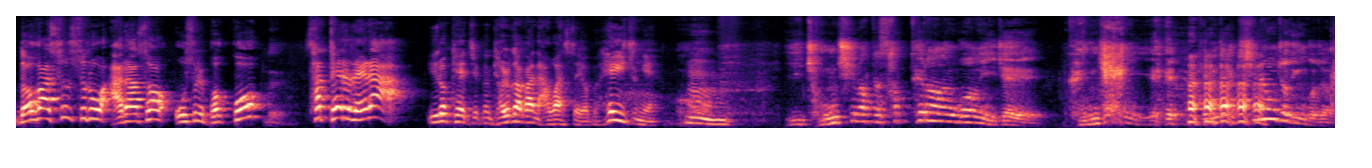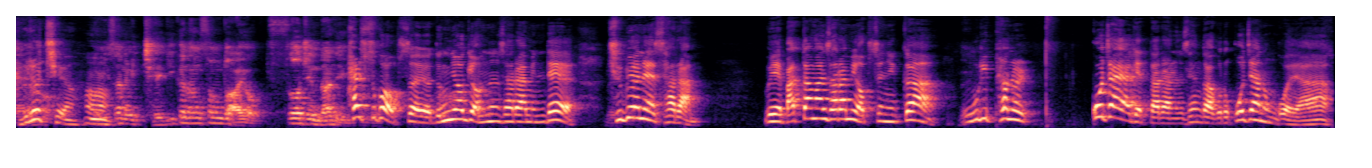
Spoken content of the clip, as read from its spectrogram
너가 스스로 알아서 옷을 벗고 네. 사퇴를 해라 이렇게 지금 결과가 나왔어요 회의 중에. 음. 이 정치인한테 사퇴라는 거는 이제 굉장히 예, 굉장히 치명적인 거잖아요. 그렇죠. 어. 이 사람이 재기 가능성도 아예 없어진다는 얘기. 할 수가 없어요. 능력이 없는 사람인데 주변의 사람 왜 마땅한 사람이 없으니까 우리 편을 꽂아야겠다라는 생각으로 꽂아놓은 거야.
